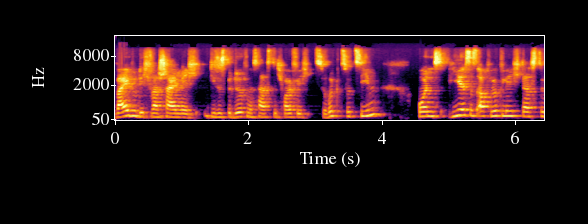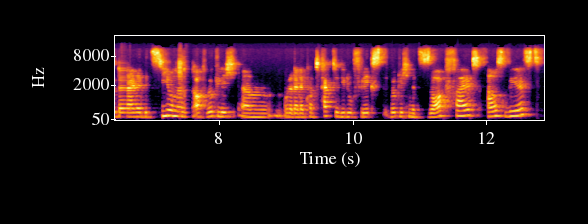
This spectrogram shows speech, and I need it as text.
weil du dich wahrscheinlich dieses Bedürfnis hast, dich häufig zurückzuziehen. Und hier ist es auch wirklich, dass du deine Beziehungen auch wirklich ähm, oder deine Kontakte, die du pflegst, wirklich mit Sorgfalt auswählst.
